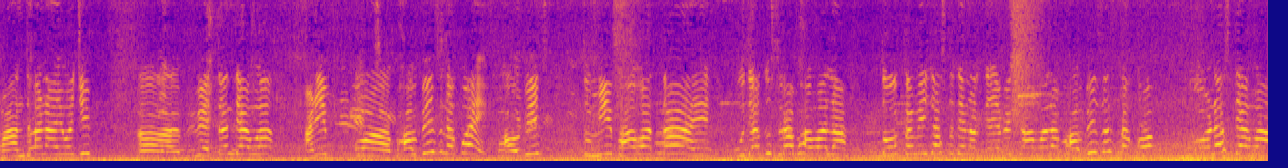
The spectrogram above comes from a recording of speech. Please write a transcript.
मानधनाऐवजी वेतन द्यावं. आणि भावबीज नको आहे. भावबीज तुम्ही भाव आता आहे. उद्या दुसरा भाव आला तो कमी जास्त देणार. त्याच्यापेक्षा आम्हाला भावबीजच नको. बोनस द्यावा.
